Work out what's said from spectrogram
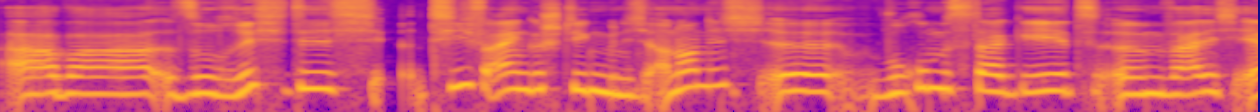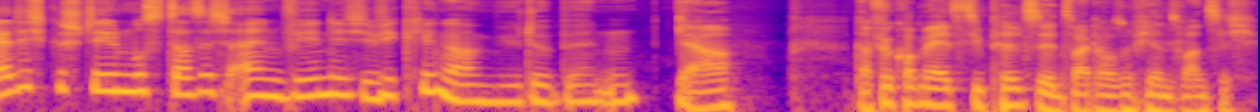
aber so richtig tief eingestiegen bin ich auch noch nicht, äh, worum es da geht, ähm, weil ich ehrlich gestehen muss, dass ich ein wenig Wikinger-müde bin. Ja, dafür kommen ja jetzt die Pilze in 2024.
